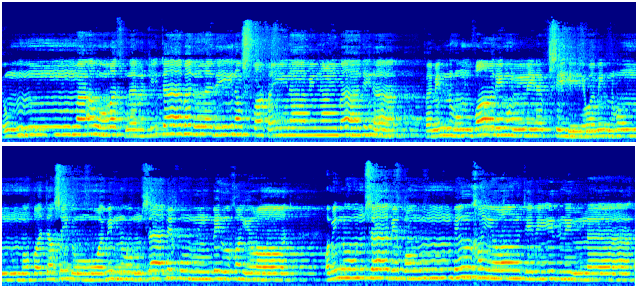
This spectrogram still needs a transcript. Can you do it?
ثم أورثنا الكتاب الذين اصطفينا من عبادنا فمنهم ظالم لنفسه ومنهم مقتصد ومنهم سابق بالخيرات ومنهم سابق بالخيرات بإذن الله.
